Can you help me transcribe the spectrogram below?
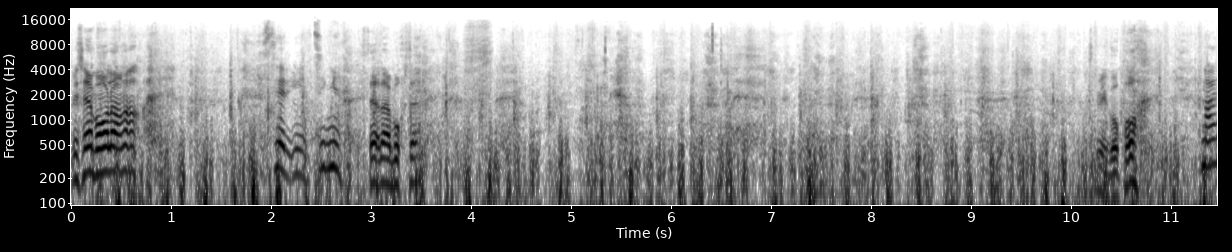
Vi ser målet, Anna. Jeg ser ingenting. Se der borte. Skal vi gå på? Nei.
